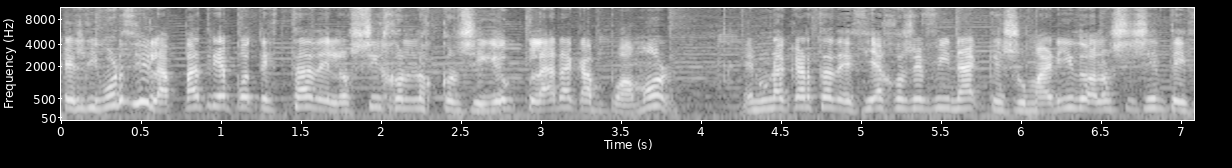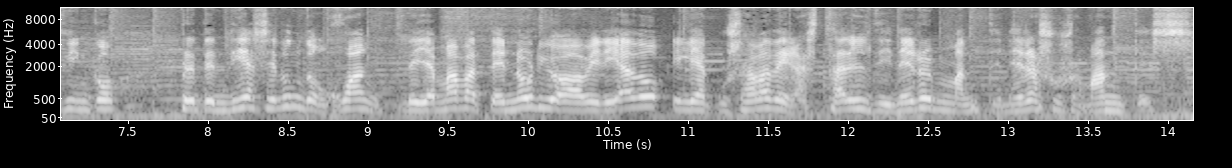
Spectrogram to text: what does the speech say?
El divorcio y la patria potestad de los hijos los consiguió Clara Campoamor. En una carta decía Josefina que su marido a los 65 pretendía ser un don Juan, le llamaba tenorio averiado y le acusaba de gastar el dinero en mantener a sus amantes.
